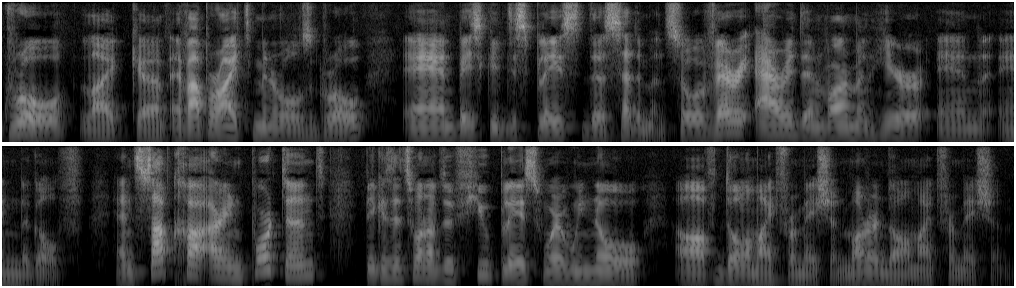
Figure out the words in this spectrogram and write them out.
grow, like um, evaporite minerals grow, and basically displace the sediment. So a very arid environment here in, in the Gulf. And Sabkha are important because it's one of the few places where we know of dolomite formation, modern dolomite formation.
